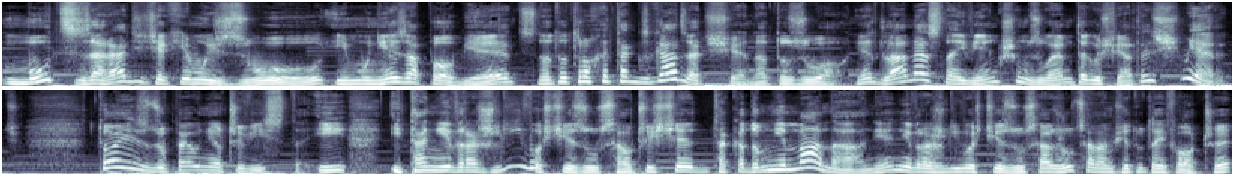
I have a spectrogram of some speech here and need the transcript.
móc zaradzić jakiemuś złu i mu nie zapobiec, no to trochę tak zgadzać się na to zło. Nie? Dla nas największym złem tego świata jest śmierć. To jest zupełnie oczywiste. I, I ta niewrażliwość Jezusa, oczywiście taka domniemana, nie? niewrażliwość Jezusa rzuca nam się tutaj w oczy,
